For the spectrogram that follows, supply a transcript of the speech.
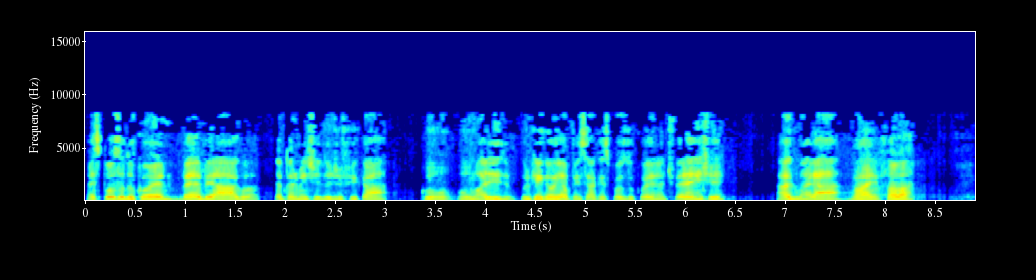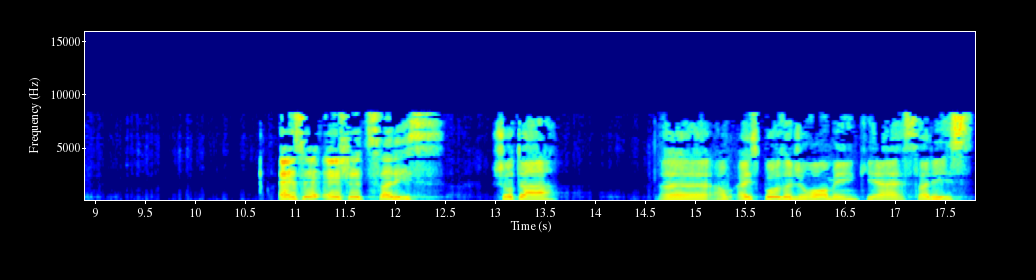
A esposa do Cohen bebe a água, é permitido de ficar com o marido. Por que, que eu ia pensar que a esposa do Cohen é diferente? Agmará vai falar. Esse é Eshet Saris. shota eh, a esposa de um homem que é Saris,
